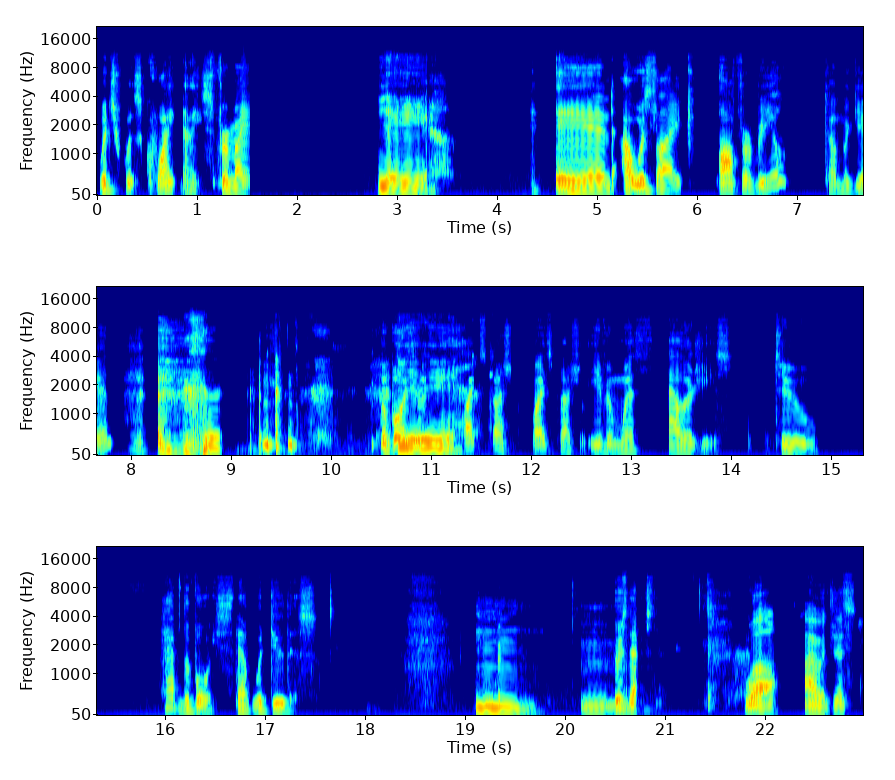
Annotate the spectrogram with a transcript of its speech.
which was quite nice for my yeah. and i was like oh for real come again but boy yeah. quite special quite special even with allergies to have the voice that would do this Mm. Mm. who's next Well, I was just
